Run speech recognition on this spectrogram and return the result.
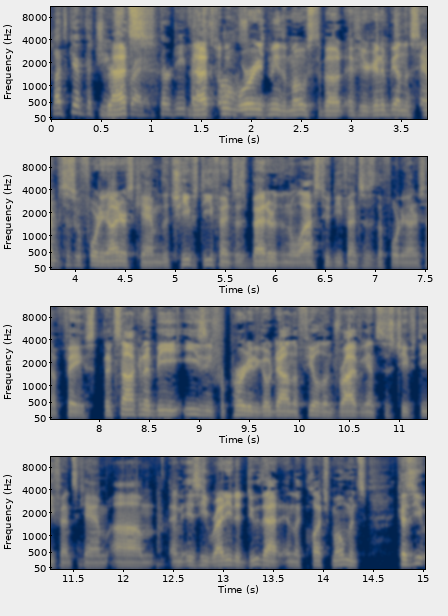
Let's give the Chiefs that's, credit. Their defense. That's what awesome. worries me the most about if you're going to be on the San Francisco 49ers cam, the Chiefs defense is better than the last two defenses the 49ers have faced. It's not going to be easy for Purdy to go down the field and drive against this Chiefs defense cam. Um, and is he ready to do that in the clutch moments? Because you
